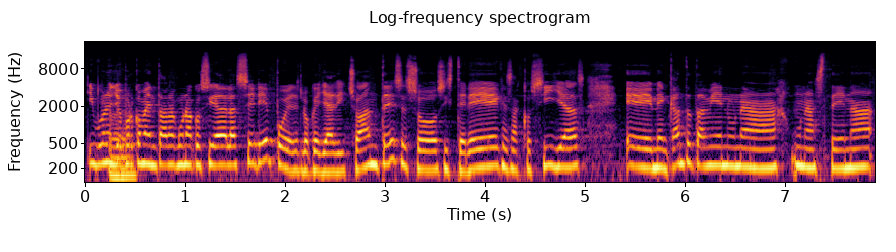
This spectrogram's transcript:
y bueno, yo por comentar alguna cosilla de la serie, pues lo que ya he dicho antes, esos easter eggs, esas cosillas. Eh, me encanta también una, una escena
